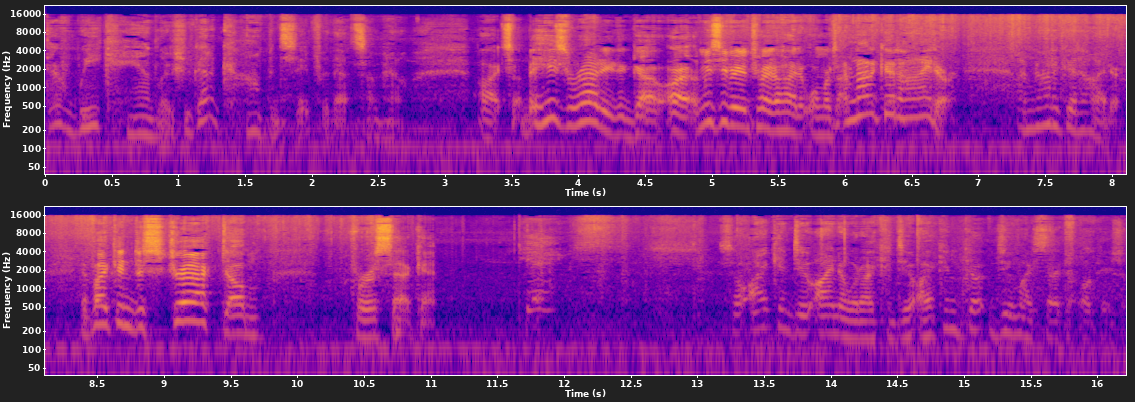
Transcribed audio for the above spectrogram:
They're weak handlers. You've got to compensate for that somehow. All right, so, but he's ready to go. All right, let me see if I can try to hide it one more time. I'm not a good hider. I'm not a good hider. If I can distract him for a second. Yay. So I can do, I know what I can do. I can do my second location.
